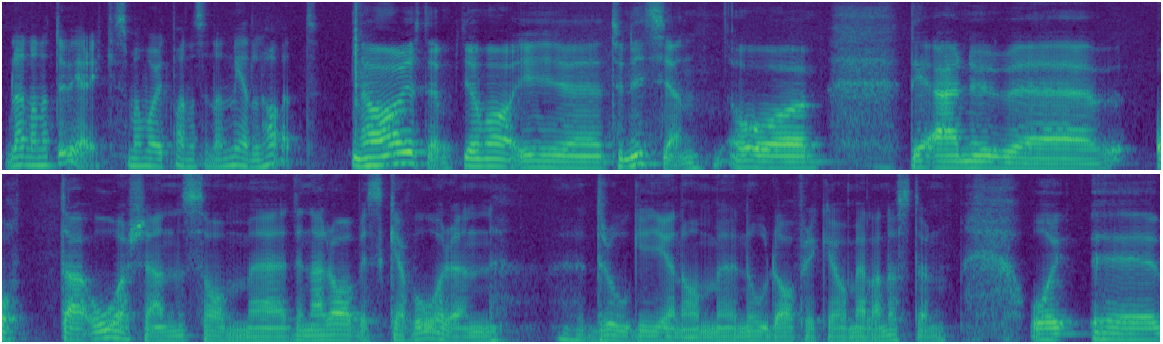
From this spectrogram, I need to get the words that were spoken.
Bland annat du Erik, som har varit på andra sidan Medelhavet. Ja, just det. Jag var i uh, Tunisien. Och det är nu uh, åtta år sedan som den arabiska våren drog igenom Nordafrika och Mellanöstern. Och, eh,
